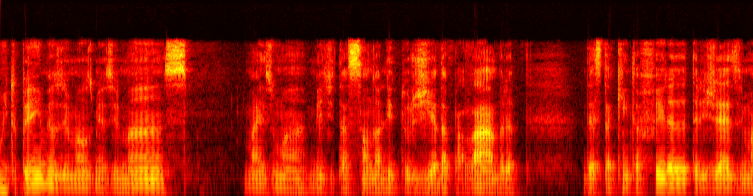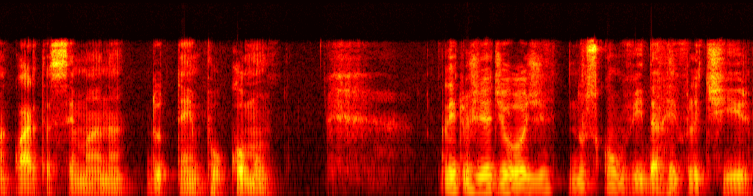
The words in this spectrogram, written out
Muito bem, meus irmãos, minhas irmãs, mais uma meditação da liturgia da palavra desta quinta-feira da 34ª semana do tempo comum. A liturgia de hoje nos convida a refletir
